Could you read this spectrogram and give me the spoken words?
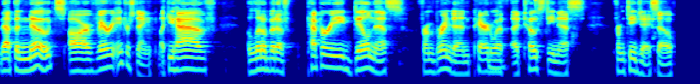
that the notes are very interesting. Like you have a little bit of peppery dillness from Brendan paired Mm-hmm. with a toastiness from TJ. So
